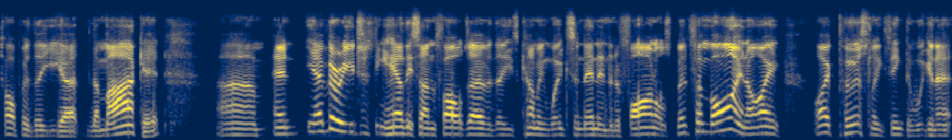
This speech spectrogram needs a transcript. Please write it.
top of the uh, the market. Um, and you know, very interesting how this unfolds over these coming weeks and then into the finals. But for mine, I I personally think that we're gonna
